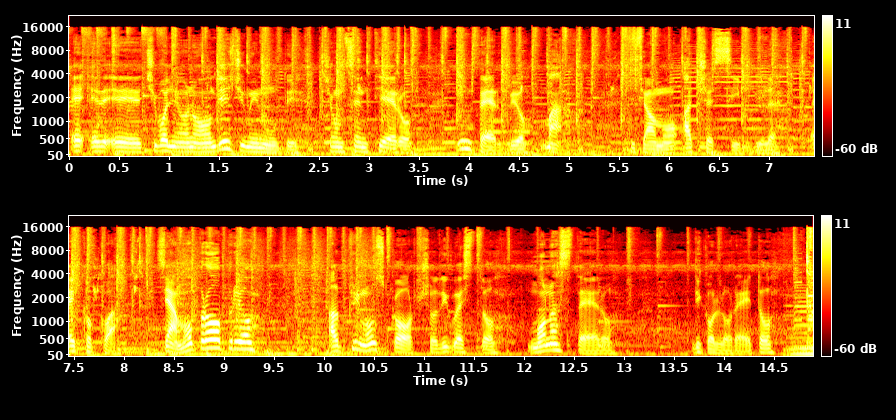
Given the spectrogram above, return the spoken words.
e, e, e ci vogliono 10 minuti. C'è un sentiero impervio ma diciamo accessibile. Ecco qua, siamo proprio al primo scorcio di questo monastero di Colloreto.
